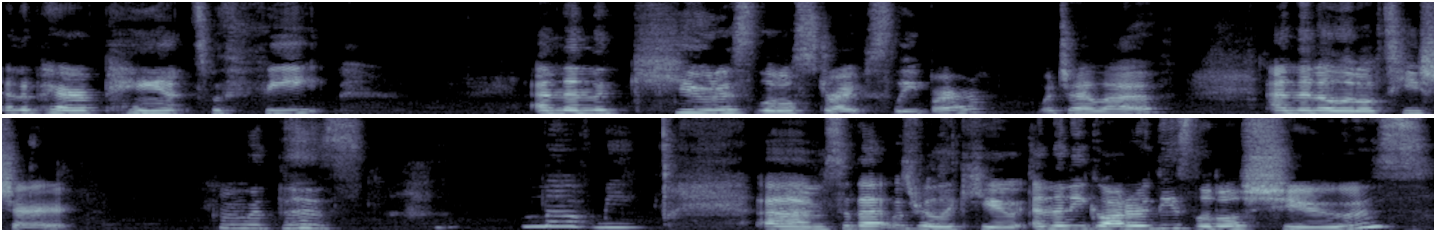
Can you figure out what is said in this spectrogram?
and a pair of pants with feet, and then the cutest little striped sleeper, which I love, and then a little t shirt with this love me. Um, so that was really cute. And then he got her these little shoes.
